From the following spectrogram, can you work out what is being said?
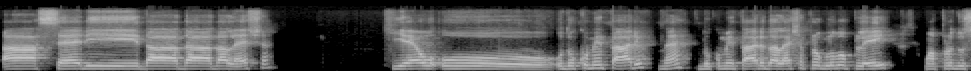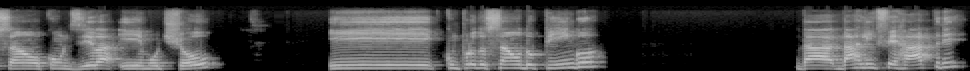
a série da, da, da Lesha, que é o, o, o, documentário, né? Documentário da Lesha para o Globoplay, uma produção com Zilla e Multishow, e com produção do Pingo, da Darlene Ferratri,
